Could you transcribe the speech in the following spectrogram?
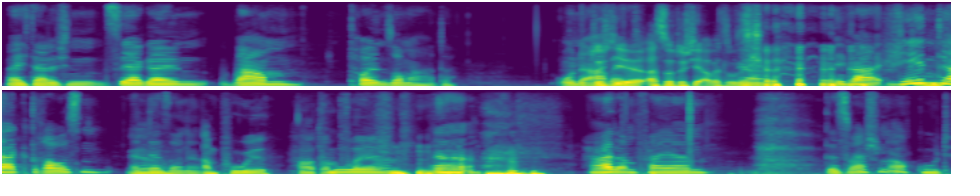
weil ich dadurch einen sehr geilen, warmen, tollen Sommer hatte. Ohne durch die, Arbeit. achso, durch die Arbeitslosigkeit. Ja. Ich war jeden Tag draußen an Ja, der Sonne. Am Pool. Hart am Pool. Feiern. Ja. Hart am Feiern. Das war schon auch gut.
